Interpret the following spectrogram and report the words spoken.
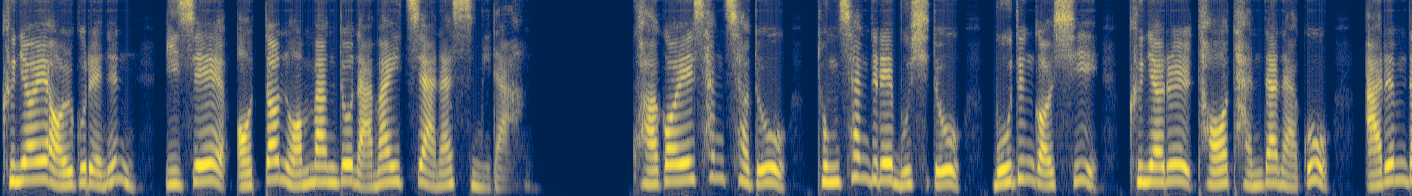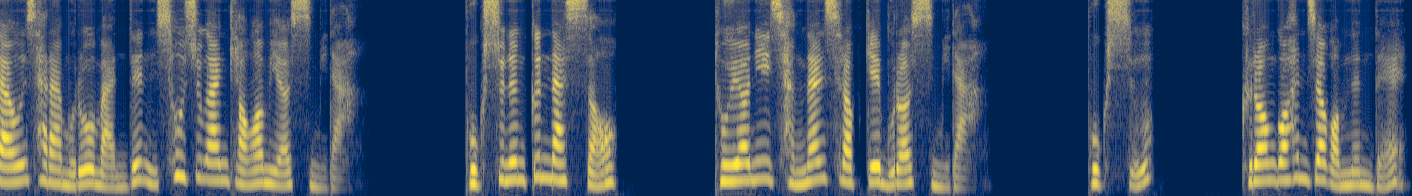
그녀의 얼굴에는 이제 어떤 원망도 남아있지 않았습니다. 과거의 상처도 동창들의 무시도 모든 것이 그녀를 더 단단하고 아름다운 사람으로 만든 소중한 경험이었습니다. 복수는 끝났어. 도연이 장난스럽게 물었습니다. 복수? 그런 거 한 적 없는데.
